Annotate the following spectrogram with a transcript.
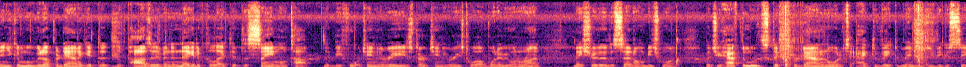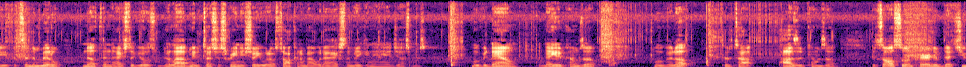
Then you can move it up or down and get the, the positive and the negative collective the same on top. It'd be 14 degrees, 13 degrees, 12, whatever you want to run. Make sure they're the set on each one. But you have to move the stick up or down in order to activate the menus, as you can see. If it's in the middle, nothing actually goes, allowed me to touch the screen and show you what I was talking about without actually making any adjustments. Move it down, the negative comes up. Move it up to the top, positive comes up. It's also imperative that you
